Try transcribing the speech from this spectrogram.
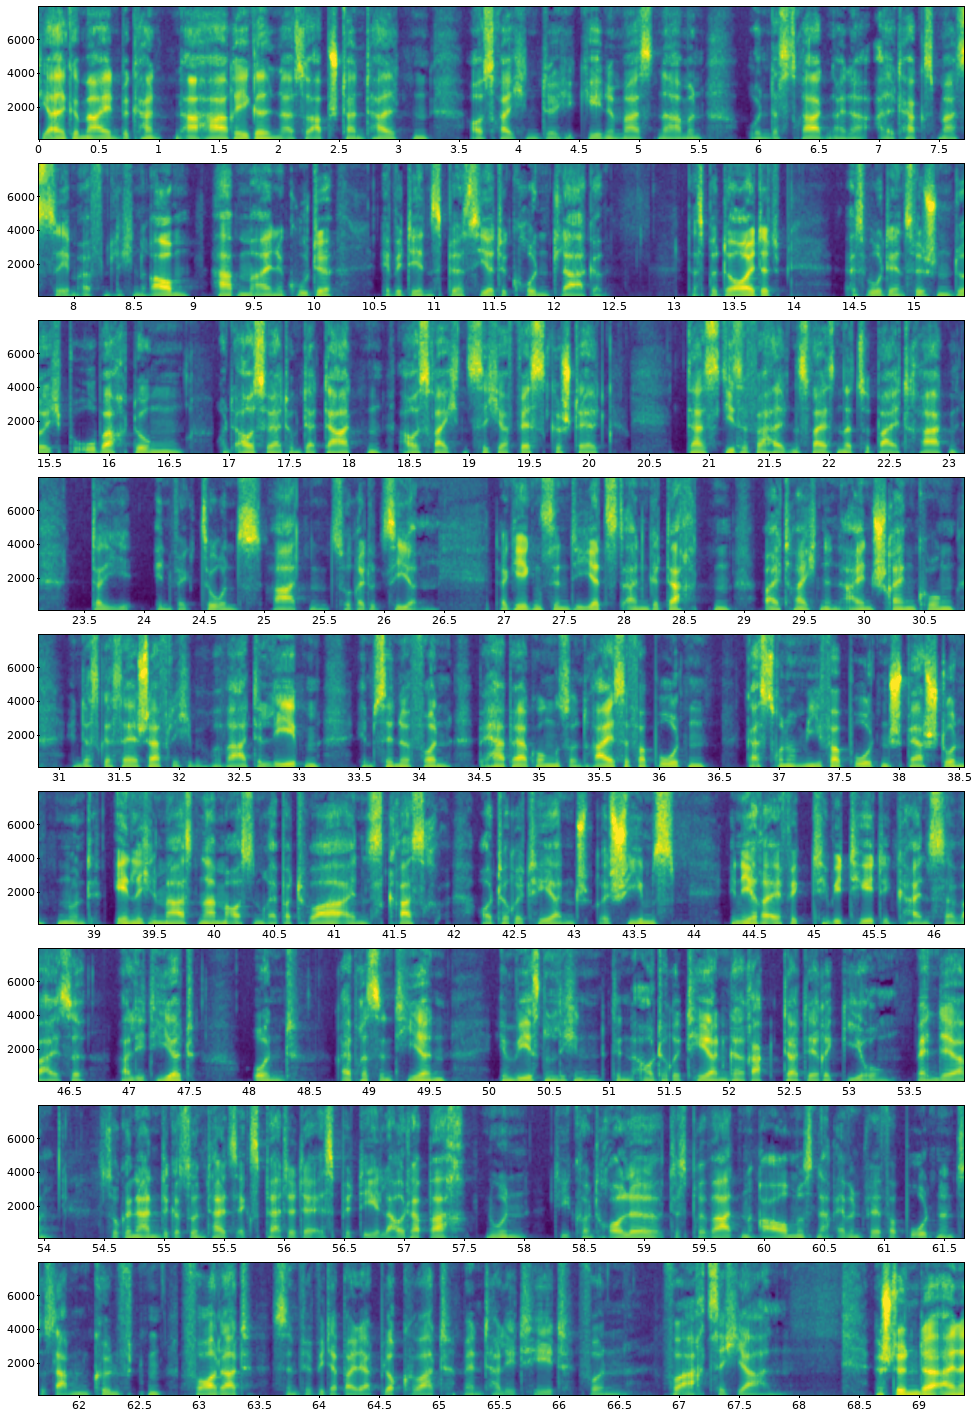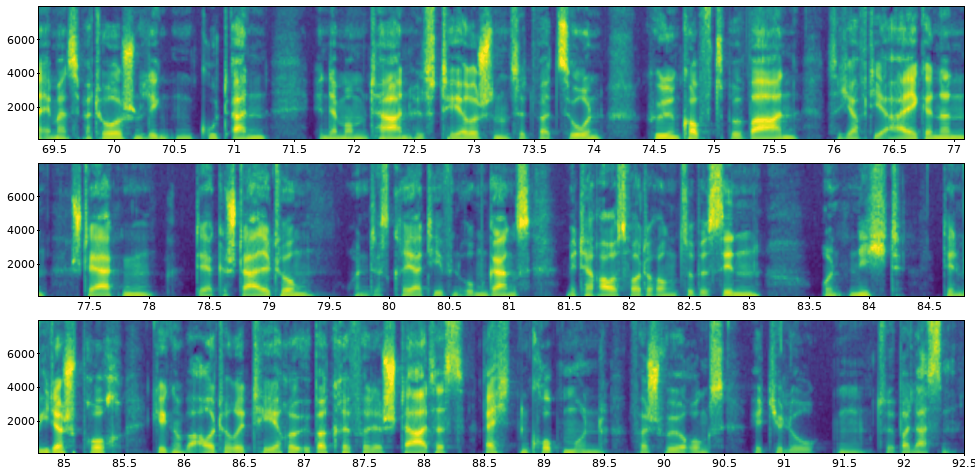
die allgemein bekannten AHA-Regeln, also Abstand halten, ausreichende Hygienemaßnahmen und das Tragen einer Alltagsmaske im öffentlichen Raum, haben eine gute evidenzbasierte Grundlage. Das bedeutet, es wurde inzwischen durch Beobachtungen und Auswertung der Daten ausreichend sicher festgestellt, dass diese Verhaltensweisen dazu beitragen, die Infektionsraten zu reduzieren. Dagegen sind die jetzt angedachten weitreichenden Einschränkungen in das gesellschaftliche private Leben im Sinne von Beherbergungs- und Reiseverboten, Gastronomieverboten, Sperrstunden und ähnlichen Maßnahmen aus dem Repertoire eines krass autoritären Regimes in ihrer Effektivität in keinster Weise validiert und repräsentieren im Wesentlichen den autoritären Charakter der Regierung. Wenn der sogenannte Gesundheitsexperte der SPD Lauterbach nun die Kontrolle des privaten Raumes nach eventuell verbotenen Zusammenkünften fordert, sind wir wieder bei der Blockwart-Mentalität von vor 80 Jahren. Es stünde einer emanzipatorischen Linken gut an, in der momentan hysterischen Situation kühlen Kopf zu bewahren, sich auf die eigenen Stärken der Gestaltung und des kreativen Umgangs mit Herausforderungen zu besinnen und nicht den Widerspruch gegenüber autoritäre Übergriffe des Staates, rechten Gruppen und Verschwörungsideologen zu überlassen.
